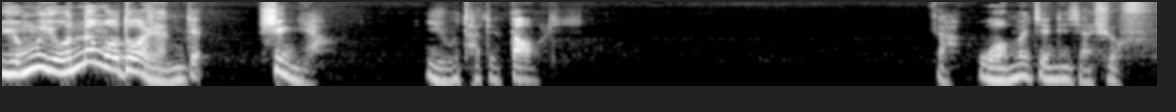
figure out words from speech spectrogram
拥有那么多人的信仰，有他的道理啊！我们今天讲学佛。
